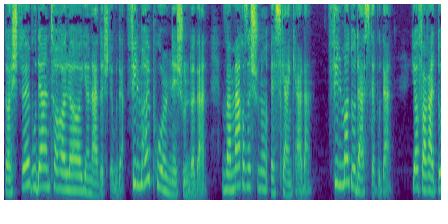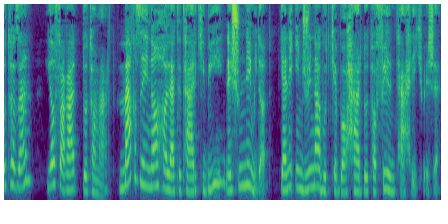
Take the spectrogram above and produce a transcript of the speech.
داشته بودن تا حالا یا نداشته بودن. فیلم های پورن نشون دادن و مغزشون رو اسکن کردن. فیلم ها دو دسته بودن. یا فقط دو تا زن یا فقط دو تا مرد. مغز اینا حالت ترکیبی نشون نمی‌داد. یعنی اینجوری نبود که با هر دو تا فیلم تحریک بشه.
